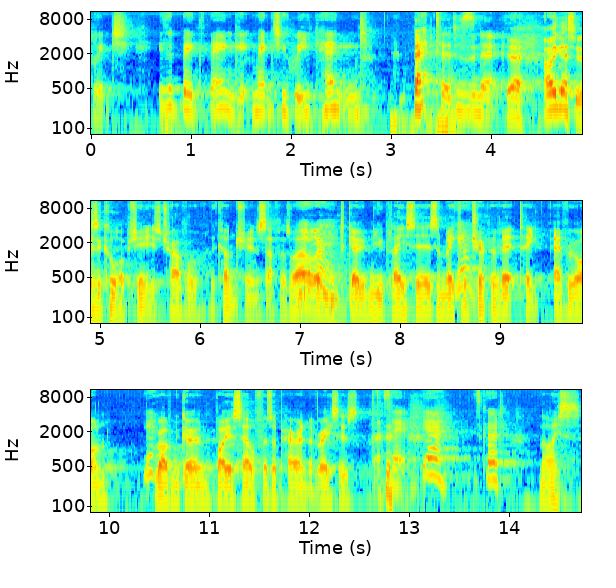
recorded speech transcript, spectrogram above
which is a big thing. It makes your weekend better, doesn't it? Yeah, I guess it's a cool opportunity to travel the country and stuff as well Yeah. and go new places and make Yeah. a trip of it, take everyone Yeah. rather than going by yourself as a parent that races. That's it. Yeah, it's good. Nice.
